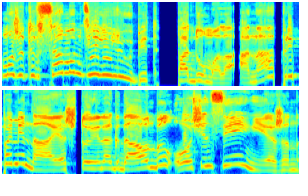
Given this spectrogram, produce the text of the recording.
Может, и в самом деле любит?» – подумала она, припоминая, что иногда он был очень с ней нежен,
